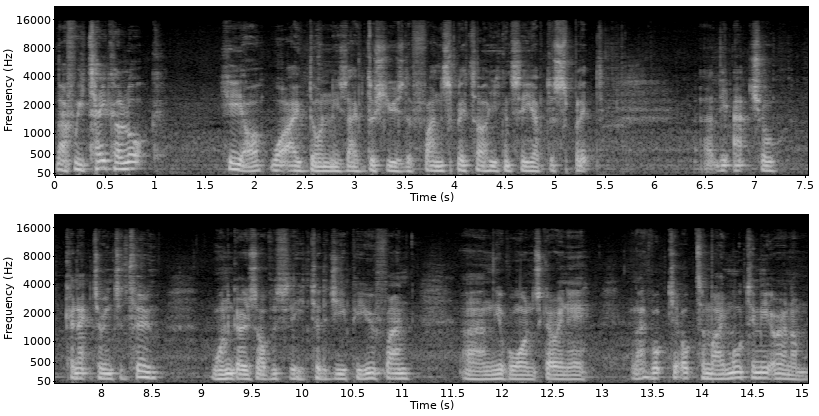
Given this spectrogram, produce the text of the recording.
Now if we take a look here what I've done is I've just used a fan splitter. You can see I've just split uh, the actual connector into two one goes obviously to the GPU fan and the other one's going here. And I've hooked it up to my multimeter and I'm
